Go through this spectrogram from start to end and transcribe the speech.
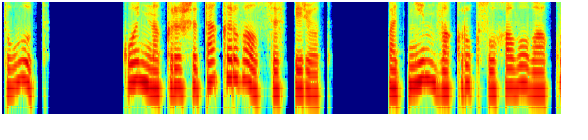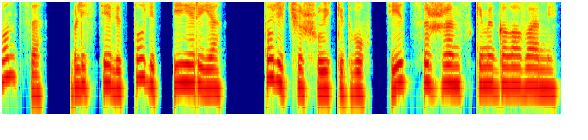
тут конь на крыше так и рвался вперед. Под ним вокруг слухового оконца блестели то ли перья, то ли чешуйки двух птиц с женскими головами.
